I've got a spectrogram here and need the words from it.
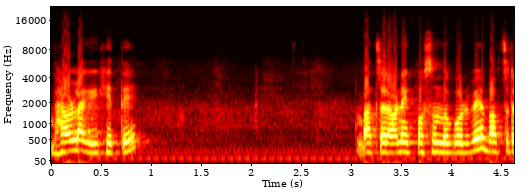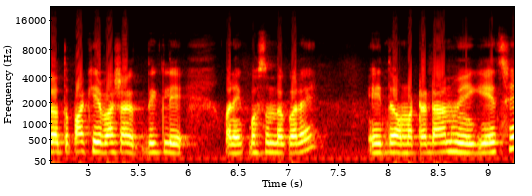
ভালো লাগে খেতে। বাচ্চারা অনেক পছন্দ করবে। বাচ্চারা তো পাখির বাসা দেখলে অনেক পছন্দ করে। এই তো আমারটা ডান হয়ে গিয়েছে।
